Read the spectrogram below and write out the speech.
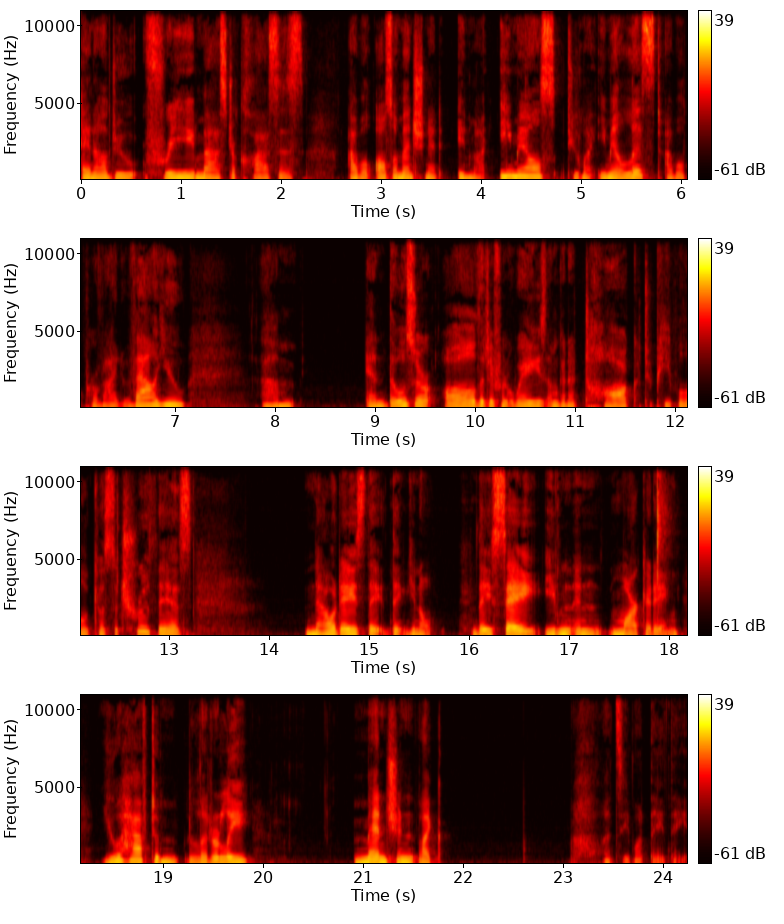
and I'll do free master classes I will also mention it in my emails to my email list. I will provide value. Um, and those are all the different ways I'm going to talk to people because the truth is, nowadays, they, they, you know, they say, even in marketing, you have to literally mention, like, let's see what they, they,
